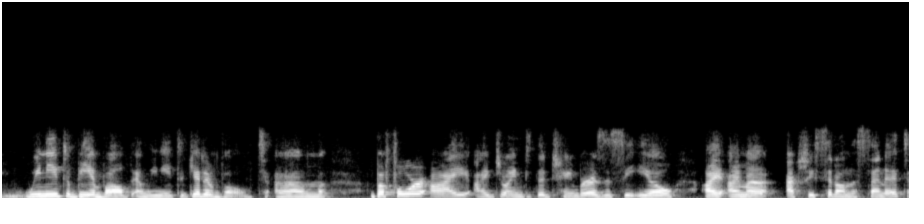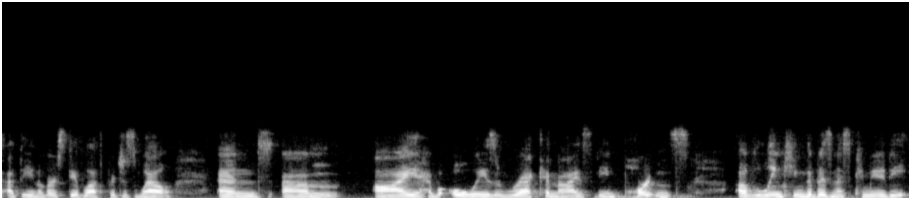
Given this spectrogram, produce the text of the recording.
we need to be involved and we need to get involved. Um, before I, I joined the chamber as a CEO, I, I'm a actually sit on the Senate at the University of Lethbridge as well, and um, I have always recognized the importance of linking the business community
